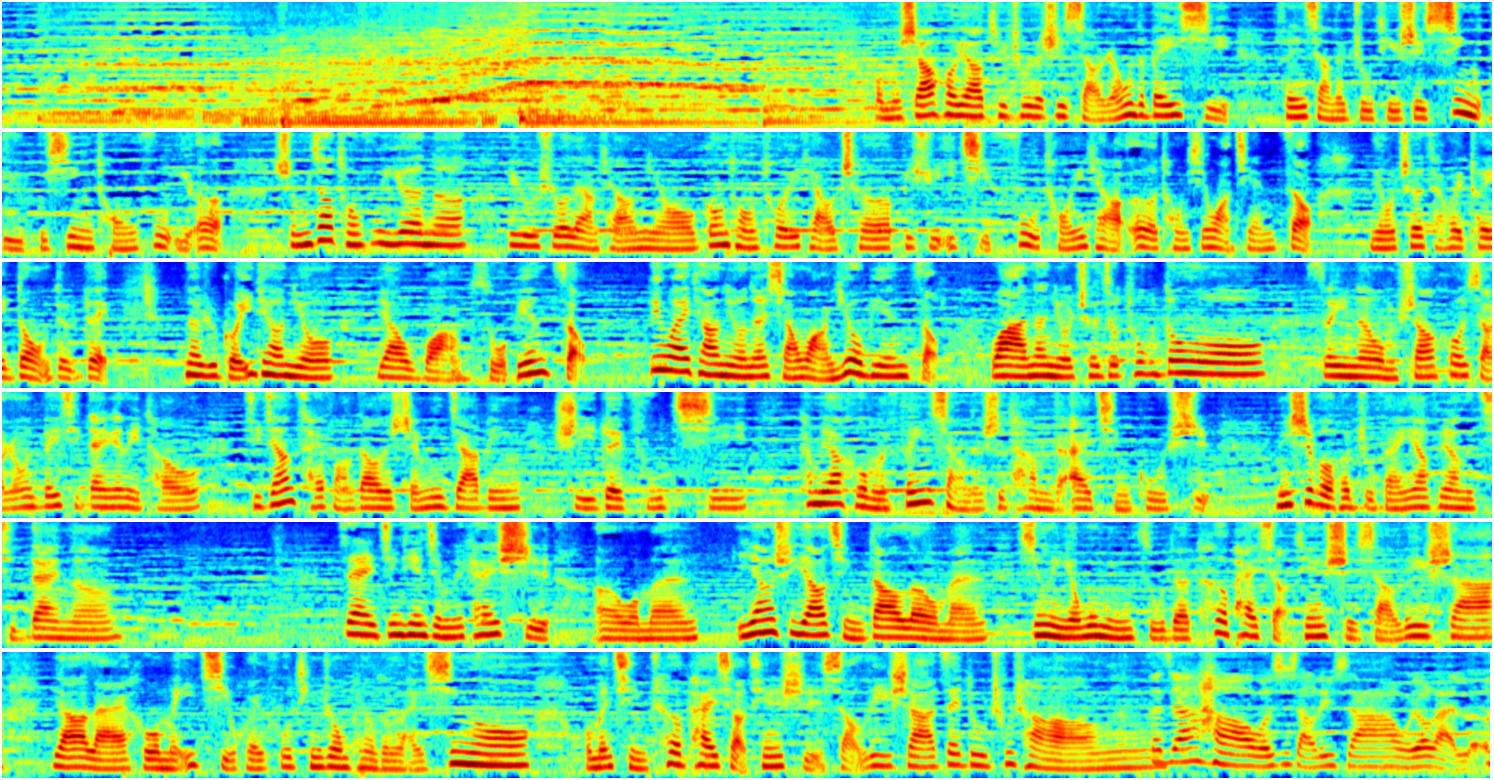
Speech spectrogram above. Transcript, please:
我们稍后要推出的是小人物的悲喜，分享的主题是信与不信同负一恶。什么叫同负一恶呢？例如说，两条牛共同拖一条车，必须一起负同一条恶，同心往前走，牛车才会推动，对不对？那如果一条牛要往左边走，另外一条牛呢想往右边走，哇，那牛车就拖不动喽。所以呢，我们稍后小人物悲喜单元里头即将采访到的神秘嘉宾是一对夫妻，他们要和我们分享的是他们的爱情故事。您是否和主凡一样非常的期待呢？在今天节目的开始，呃，我们一样是邀请到了我们心灵游牧民族的特派小天使小丽莎，要来和我们一起回复听众朋友的来信哦。我们请特派小天使小丽莎再度出场。大家好，我是小丽莎，我又来了。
